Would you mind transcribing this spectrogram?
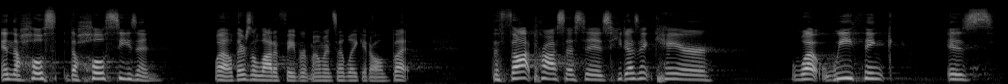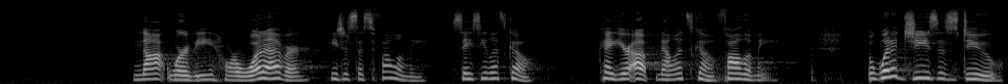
in the whole, the whole season. Well, there's a lot of favorite moments. I like it all. But the thought process is he doesn't care what we think is not worthy or whatever. He just says, Follow me. Stacy, let's go. Okay, you're up. Now let's go. Follow me. But what did Jesus do?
